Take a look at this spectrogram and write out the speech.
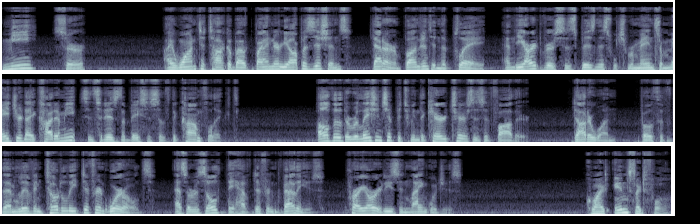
Me, sir. I want to talk about binary oppositions that are abundant in the play, and the art versus business which remains a major dichotomy since it is the basis of the conflict. Although the relationship between the characters is a father-daughter one, both of them live in totally different worlds. As a result, they have different values, priorities, and languages. Quite insightful.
